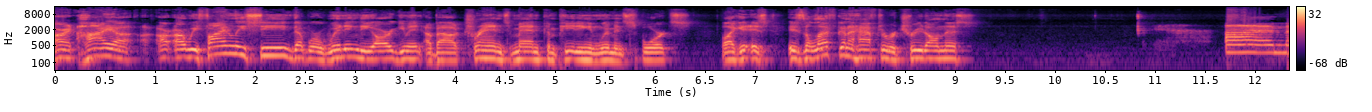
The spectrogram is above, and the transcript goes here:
all right, Chaya. Uh, are, are we finally seeing that we're winning the argument about trans men competing in women's sports? Like, is is the left going to have to retreat on this? Um,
